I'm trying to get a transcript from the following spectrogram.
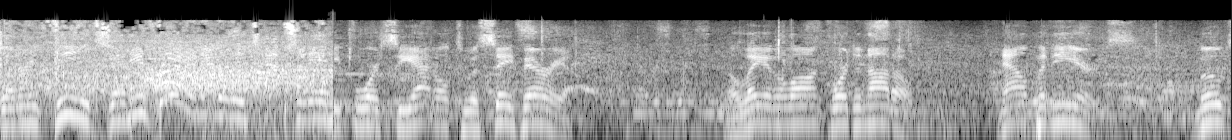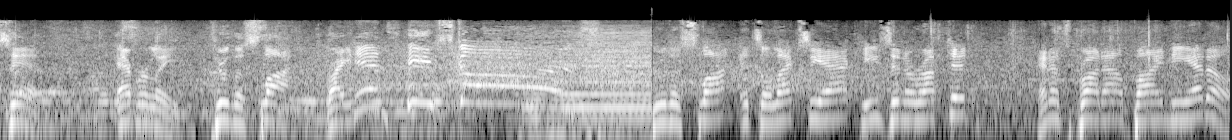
Centering feeds, and in front, and Eberle taps it in. For Seattle to a safe area. They'll lay it along for Donato. Now Beniers moves in. Eberle through the slot, right in, he scores! Through the slot, it's Oleksiak, he's interrupted, and it's brought out by Nieto.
